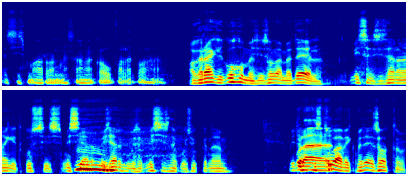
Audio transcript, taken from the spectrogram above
Ja siis ma arvan, me saame kaubale kohe. aga räägi, kuhu me siis oleme teel, mis sa siis ära nägid, kus siis, mis järg, Mm. mis järgmise, mis siis nagu niisugune, mida Kuule- mis tulevik meid ees ootab?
